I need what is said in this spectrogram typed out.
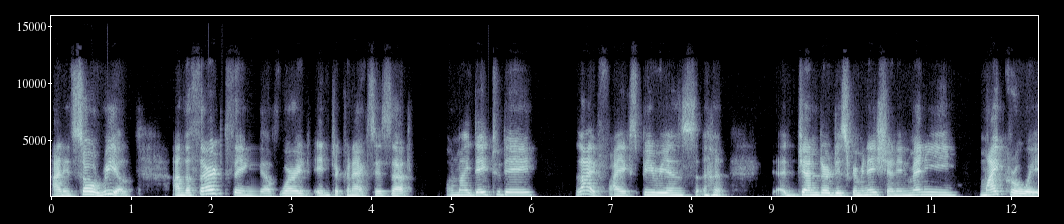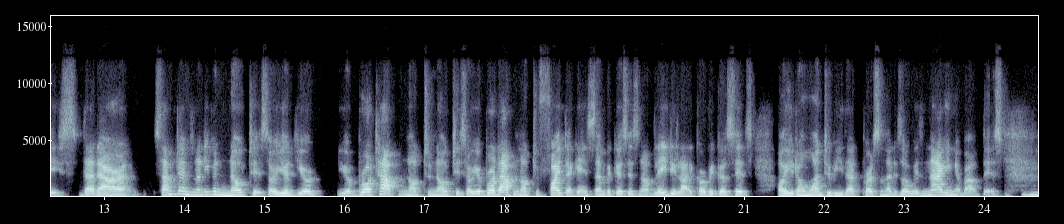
and it's so real. And the third thing of where it interconnects is that on my day to day life, I experience gender discrimination in many micro ways that are sometimes not even noticed, or you're, you're you're brought up not to notice or you're brought up not to fight against them because it's not ladylike or because it's oh you don't want to be that person that is always nagging about this mm-hmm.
